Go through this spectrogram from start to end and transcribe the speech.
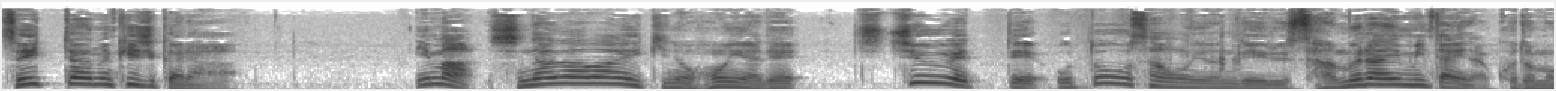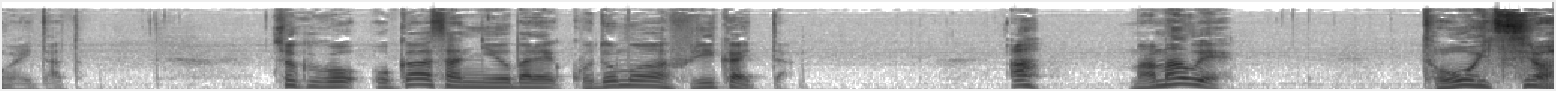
ツイッターの記事から今品川駅の本屋で父上ってお父さんを呼んでいる侍みたいな子供がいたと。直後お母さんに呼ばれ子供は振り返った。あママ上。統一しろ。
